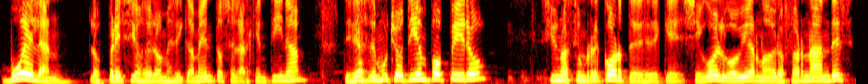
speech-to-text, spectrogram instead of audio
vuelan los precios de los medicamentos en la Argentina desde hace mucho tiempo, pero si uno hace un recorte desde que llegó el gobierno de los Fernández,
